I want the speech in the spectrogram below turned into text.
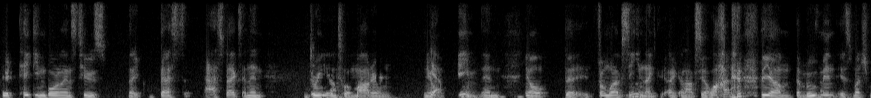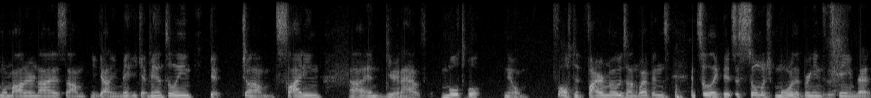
they're taking borderlands 2's like best aspects and then bringing it into a modern you know Yeah. game. And you know the from what i've seen like I, and i've seen a lot the um the movement is much more modernized. Um you got you get mantling um sliding uh, and you're gonna have multiple you know alternate fire modes on weapons and so like there's just so much more that bring into this game that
